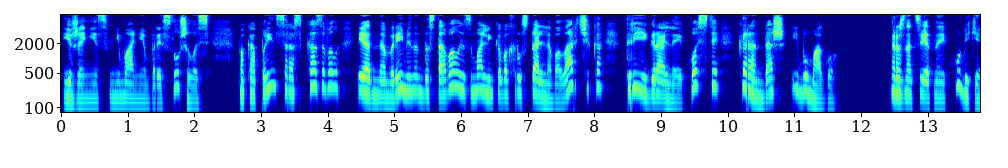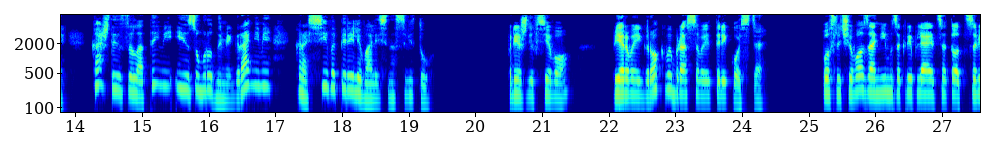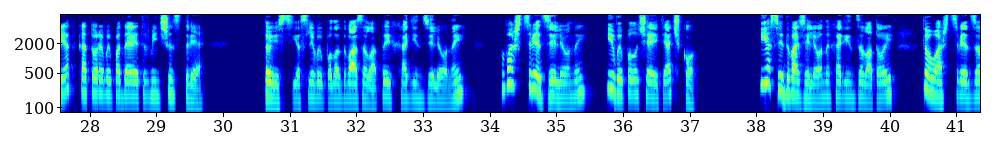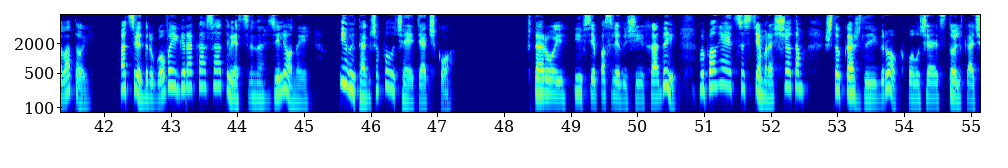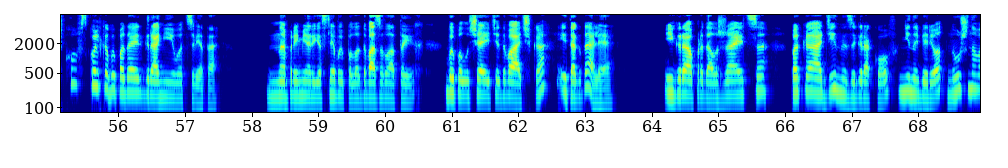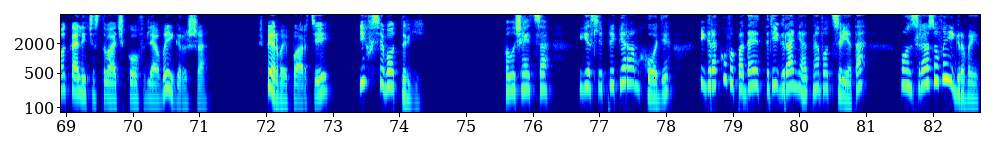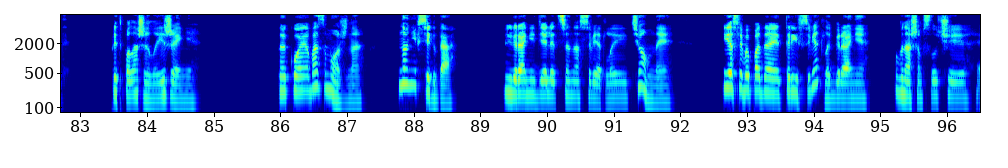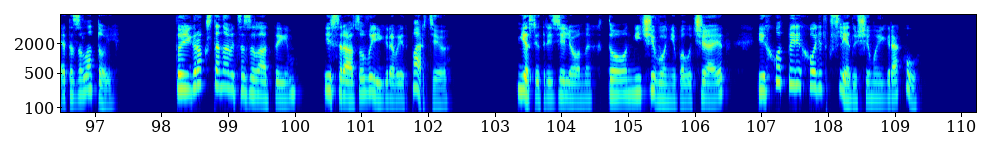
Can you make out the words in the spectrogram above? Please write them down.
И Женя с вниманием прислушалась, пока принц рассказывал и одновременно доставал из маленького хрустального ларчика три игральные кости, карандаш и бумагу. Разноцветные кубики, каждый с золотыми и изумрудными гранями, красиво переливались на свету. Прежде всего, первый игрок выбрасывает три кости, после чего за ним закрепляется тот цвет, который выпадает в меньшинстве. То есть, если выпало два золотых, один зеленый, ваш цвет зеленый, и вы получаете очко. Если два зеленых, один золотой, то ваш цвет золотой, а цвет другого игрока, соответственно, зеленый, и вы также получаете очко. Второй и все последующие ходы выполняются с тем расчетом, что каждый игрок получает столько очков, сколько выпадает грани его цвета. Например, если выпало два золотых, вы получаете два очка и так далее. Игра продолжается, пока один из игроков не наберет нужного количества очков для выигрыша. В первой партии их всего три. Получается, если при первом ходе игроку выпадает три грани одного цвета, он сразу выигрывает, предположила и Женя. Такое возможно, но не всегда. Грани делятся на светлые и темные. Если выпадает три светлых грани, в нашем случае это золотой, то игрок становится золотым и сразу выигрывает партию. Если три зеленых, то он ничего не получает и ход переходит к следующему игроку.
